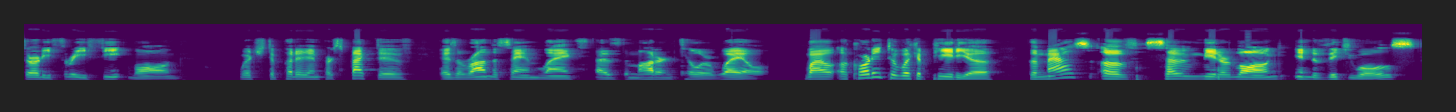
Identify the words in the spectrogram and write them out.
33 feet long, which, to put it in perspective, is around the same length as the modern killer whale. While, according to Wikipedia, the mass of 7 meter long individuals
